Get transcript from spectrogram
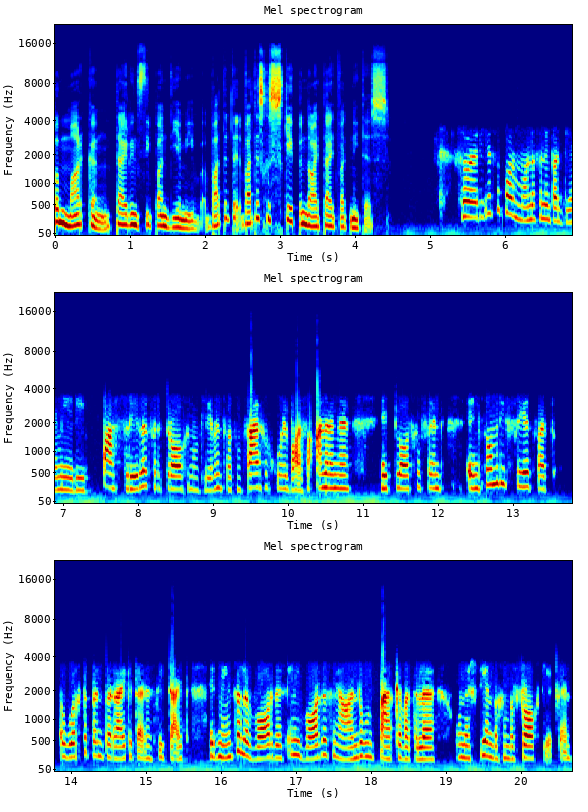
bemarking tydens die pandemie. Wat het wat is geskep in daai tyd wat nuut is? So die eerste paar maande van die pandemie het die pas redelik vertraag in ons lewens wat ons ver gegooi baie veranderinge het plaasgevind en saam met die vrees wat 'n hoogtepunt bereik het tydens die tyd, het mense hulle waardes en die waardes van die handelsmerke wat hulle ondersteun begin bevraagteken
